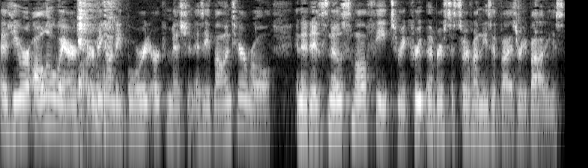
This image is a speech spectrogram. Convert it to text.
As you are all aware, serving on a board or commission is a volunteer role, and it is no small feat to recruit members to serve on these advisory bodies.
